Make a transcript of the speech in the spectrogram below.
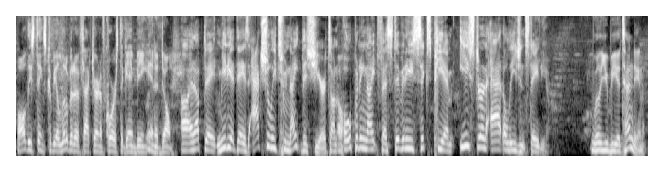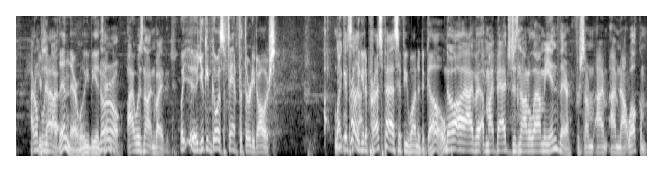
all these things could be a little bit of a factor. And of course, the game being in a dome. Uh, an update Media Day is actually tonight this year. It's on oh. opening night festivities, 6 p.m. Eastern at Allegiant Stadium. Will you be attending? I don't You're believe dialed I, in there. Will you be attending? No, no, no. I was not invited. Well, uh, you can go as a fan for thirty dollars like you could probably get a press pass if you wanted to go. No, I, I, uh, my badge does not allow me in there. For some, I'm I'm not welcome.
